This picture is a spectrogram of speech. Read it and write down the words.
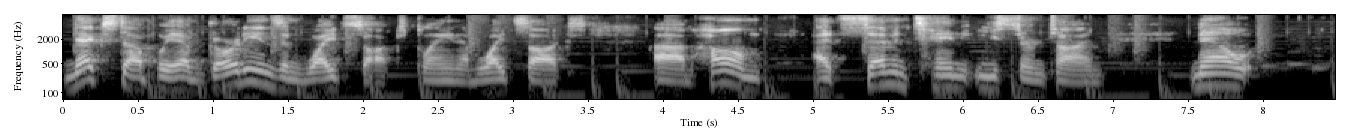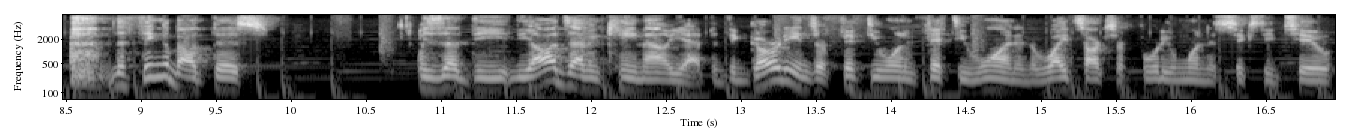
Next up, we have Guardians and White Sox playing at White Sox um, home at 7:10 Eastern time. Now, the thing about this is that the the odds haven't came out yet, but the Guardians are 51 and 51, and the White Sox are 41 to 62.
